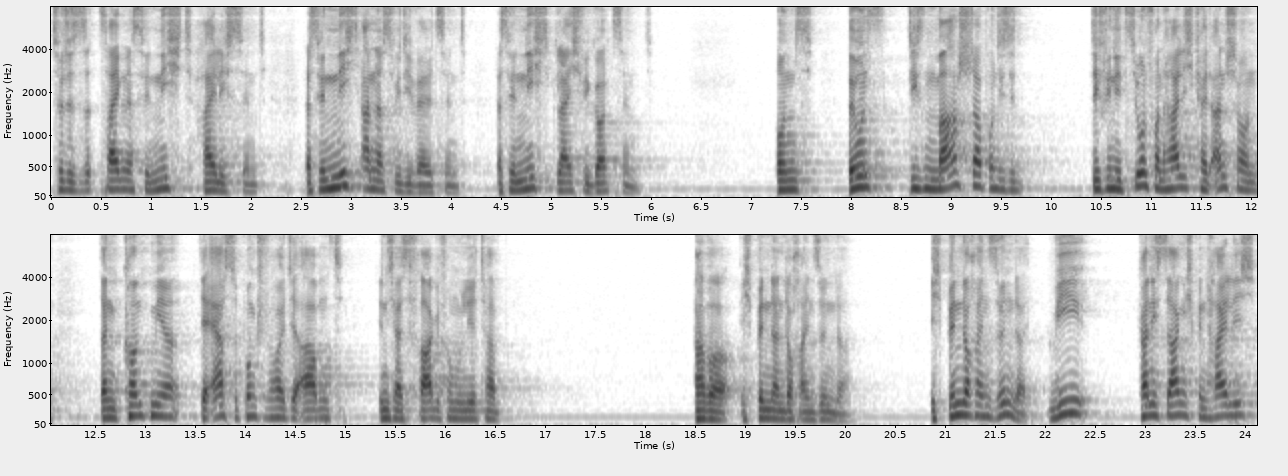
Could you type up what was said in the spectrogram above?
Es würde zeigen, dass wir nicht heilig sind, dass wir nicht anders wie die Welt sind, dass wir nicht gleich wie Gott sind. Und wenn wir uns diesen Maßstab und diese Definition von Heiligkeit anschauen, dann kommt mir der erste Punkt für heute Abend, den ich als Frage formuliert habe. Aber ich bin dann doch ein Sünder. Ich bin doch ein Sünder. Wie kann ich sagen, ich bin heilig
